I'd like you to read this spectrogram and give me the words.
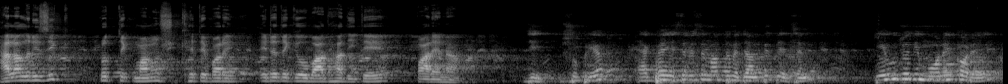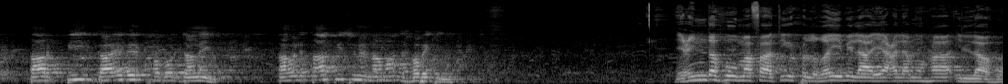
হালাল রিজিক প্রত্যেক মানুষ খেতে পারে এটাতে কেউ বাধা দিতে পারে না। জি সুপ্রিয়া এক ভাই এস এর মাধ্যমে জানতে চেয়েছেন কেউ যদি মনে করে তার পীর গায়েবের খবর জানে তাহলে তার পিছনে নামাজ হবে কিনা? ইন্দাহু মাফাতিহুল গাইবি লা ইয়ালামুহা ইল্লাহু।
